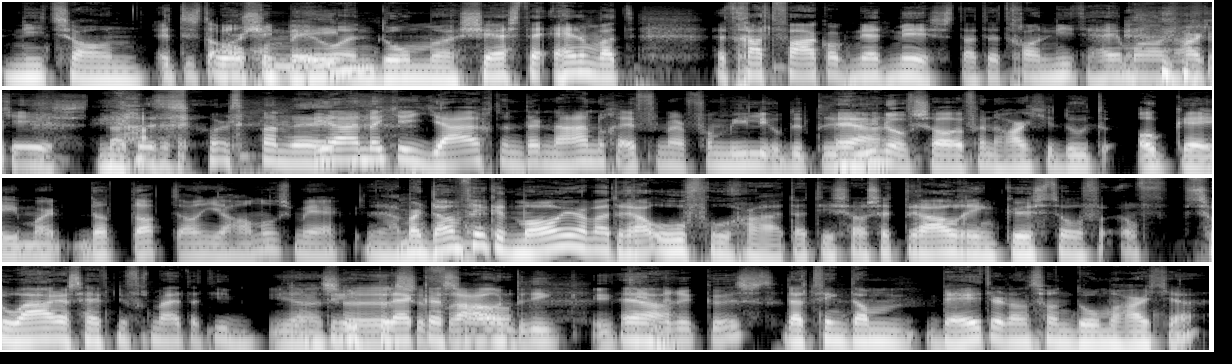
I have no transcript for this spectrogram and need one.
niet zo'n origineel algemeen. en domme geste. En wat, het gaat vaak ook net mis. Dat het gewoon niet helemaal een hartje is. Dat Ja. het een soort van... eh, Ja, en dat je juicht en daarna nog even naar familie op de tribune Ja. of zo even een hartje doet. Oké, maar dat dat dan je handelsmerk. Ja, maar dan vind ik het mooier wat Raúl vroeger had. Dat hij zo zijn trouwring kuste. Of, of Suarez heeft nu volgens mij dat hij Ja, drie zijn plekken vrouw zo... en drie kinderen kust. Dat vind ik dan beter dan zo'n dom hartje.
